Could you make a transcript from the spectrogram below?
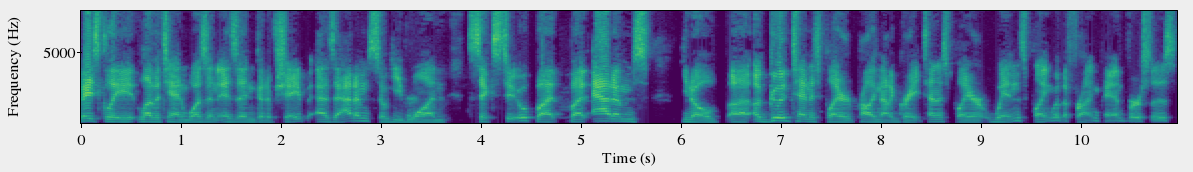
basically Levitan wasn't as in good of shape as Adams, so he won six two. But but Adams, you know, uh, a good tennis player, probably not a great tennis player, wins playing with a frying pan versus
